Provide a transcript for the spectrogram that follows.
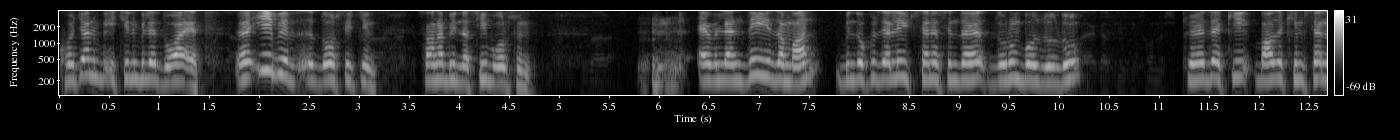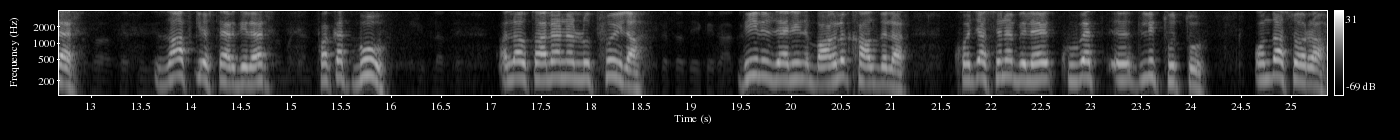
kocan için bile dua et. Yani iyi bir dost için sana bir nasip olsun. Evlendiği zaman 1953 senesinde durum bozuldu. Köydeki bazı kimseler zaaf gösterdiler. Fakat bu Allah-u Teala'nın lütfuyla din üzerine bağlı kaldılar. Kocasını bile kuvvetli tuttu. Ondan sonra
